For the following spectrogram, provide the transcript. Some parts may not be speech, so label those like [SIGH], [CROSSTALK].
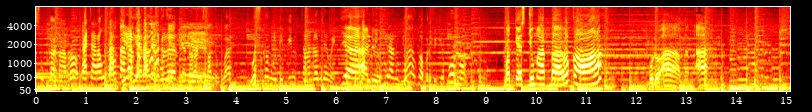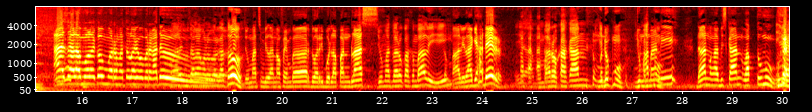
suka naro acara. Hutan, Iya, iya, bulat, biar iya, naro di iya. sepatu gua. Gua suka ngintipin celana dalam cewek. Ya, Tapi aduh. pikiran gua gua berpikir porno. Podcast Jumat Barokah. Bodoh amat ah. Assalamualaikum warahmatullahi wabarakatuh. Waalaikumsalam warahmatullahi wabarakatuh. Jumat 9 November 2018. Jumat barokah kembali. Kembali lagi hadir. Iya, membarokahkan [LAUGHS] hidupmu, Jumatmu. Menemani dan menghabiskan waktumu. Iya.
